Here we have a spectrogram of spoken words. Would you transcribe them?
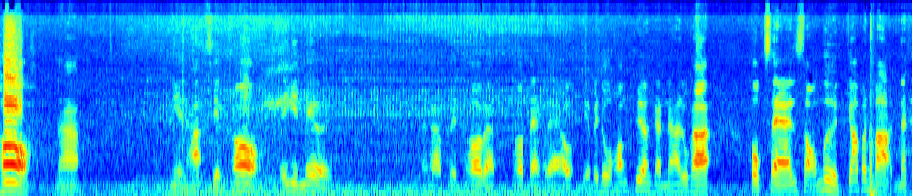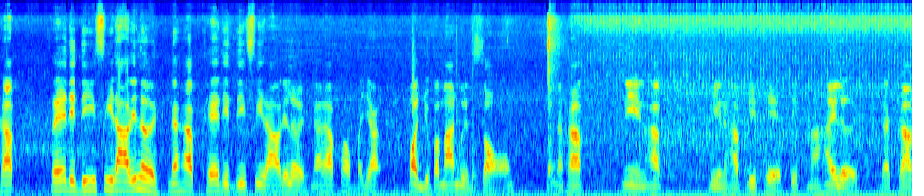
ท่อนะฮะนี่นะฮะเสียงท่อได้ยินไหมเอ่ยนะครับ เป็นท่อแบบท่อแต่งแล้ว เดี๋ยวไปดูห้องเครื่องกันนะลูกค้า629,000 บาทนะครับเครดิตดีฟรีดาวได้เลยนะครับเครดิตดีฟรีดาวได้เลยนะครับผ่อนประหยัดผ่อนอยู่ประมาณ 1 2ื่นนะครับ นี่นะครับนี่นะครับมีเพจติดมาให้เลยนะครับ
